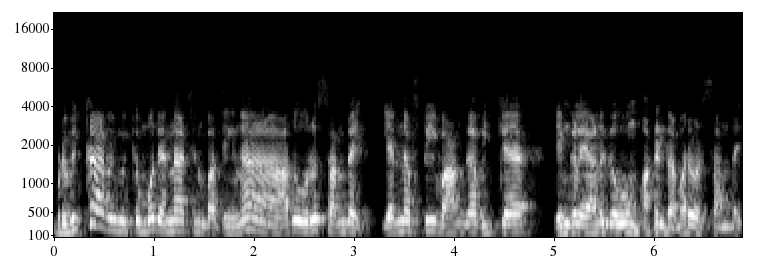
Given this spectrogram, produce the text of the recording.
இப்படி விற்க ஆரம்பிக்கும் போது என்னாச்சுன்னு பார்த்தீங்கன்னா பாத்தீங்கன்னா அது ஒரு சந்தை. என்எஃப்டி வாங்க விற்க எங்களை அணுகவும் அப்படின்ற மாதிரி ஒரு சந்தை.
